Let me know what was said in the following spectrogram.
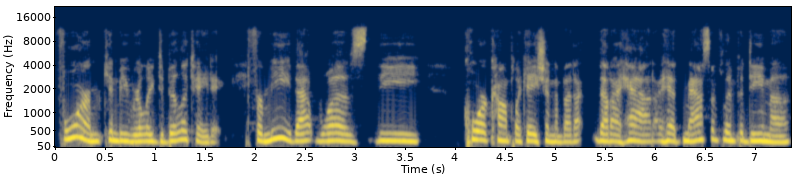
form can be really debilitating. For me, that was the core complication that I, that I had. I had massive lymphedema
